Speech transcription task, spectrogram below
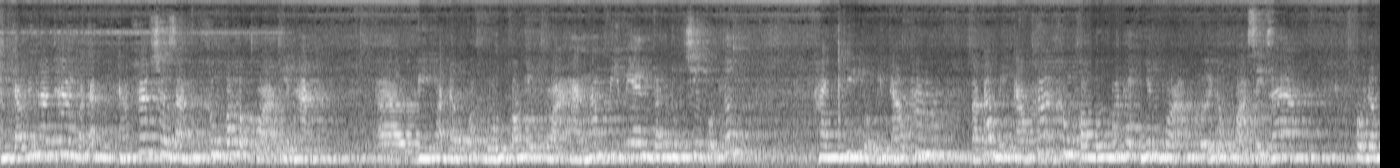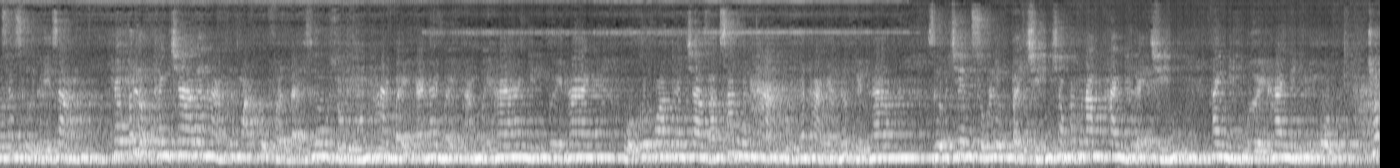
bị cáo đinh la thang và các bị cáo khác cho rằng không có hậu quả thiệt hại. À, vì hoạt động góp vốn có hiệu quả hàng năm pvn vẫn được chia cổ tức. Hành vi của bị cáo thăng và các bị cáo khác không có mối quan hệ nhân quả với hậu quả xảy ra. Hội đồng xét xử thấy rằng theo kết luận thanh tra ngân hàng thương mại cổ phần đại dương số 427 ngày 27 tháng 12 2012 của cơ quan thanh tra giám sát ngân hàng thuộc ngân hàng nhà nước Việt Nam dựa trên số liệu tài chính trong các năm 2009, 2010, 2011 chốt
